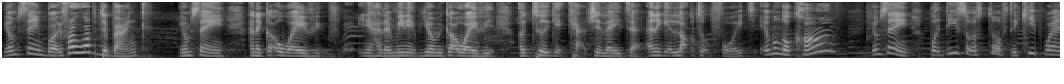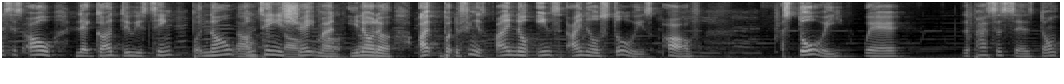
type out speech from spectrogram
You know what I'm saying, bro? If I robbed the bank, you know what I'm saying, and I got away with it, you know, had a minute, you know, we got away with it until you get captured later and I get locked up for it, it won't go calm. You know what I'm saying? But these sort of stuff, they keep away and says, "Oh, let God do His thing." But no, No, I'm telling you no, straight, man. no, you know, no. no. I. But the thing is, I know, ins- I know stories of a story where the pastor says, "Don't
